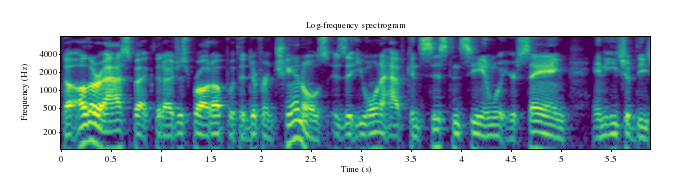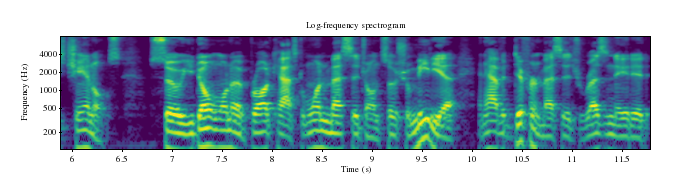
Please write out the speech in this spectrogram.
The other aspect that I just brought up with the different channels is that you want to have consistency in what you're saying in each of these channels. So you don't want to broadcast one message on social media and have a different message resonated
